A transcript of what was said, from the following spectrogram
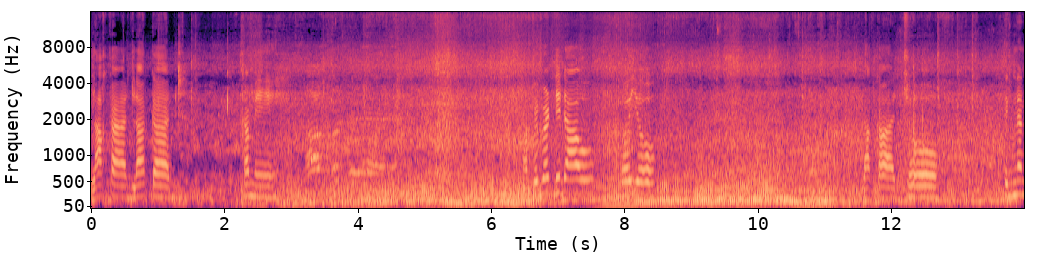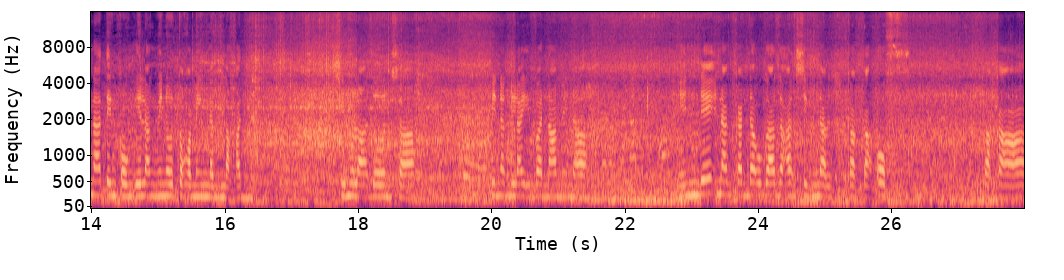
Lakad, lakad. Kami. Happy birthday daw. Toyo. Lakad. So, tignan natin kung ilang minuto kaming naglakad. Simula doon sa pinaglivean namin na hindi nagkanda-ugaga ang signal. Kaka-off. Kaka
